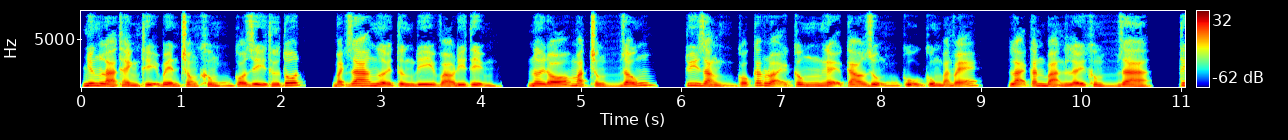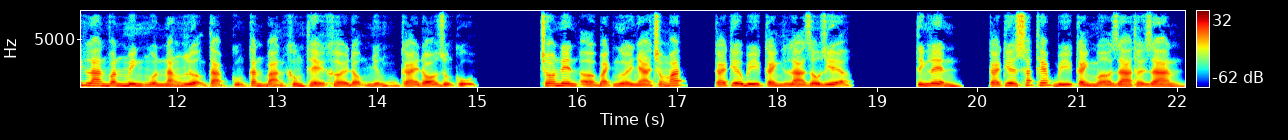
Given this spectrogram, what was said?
nhưng là thành thị bên trong không có gì thứ tốt, bạch gia người từng đi vào đi tìm, nơi đó mặt trống rỗng, tuy rằng có các loại công nghệ cao dụng cụ cùng bản vẽ, lại căn bản lấy không ra, tích lan văn minh nguồn năng lượng tạp cũng căn bản không thể khởi động những cái đó dụng cụ. Cho nên ở bạch người nhà trong mắt, cái kia bí cảnh là dâu dịa. Tính lên, cái kia sắt thép bí cảnh mở ra thời gian,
